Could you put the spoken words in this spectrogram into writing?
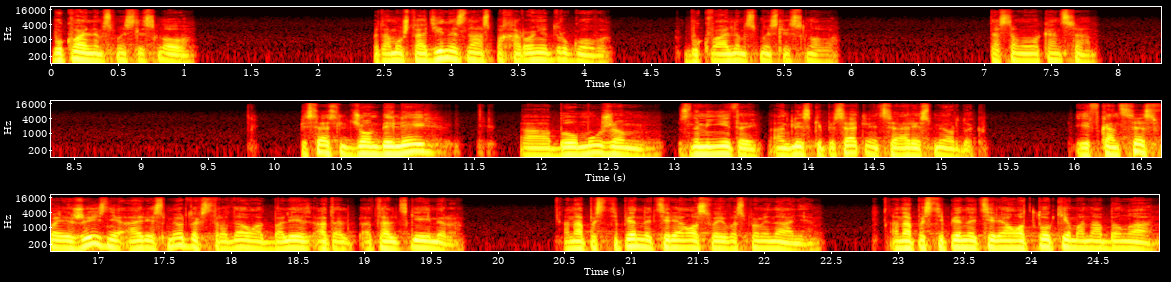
В буквальном смысле слова. Потому что один из нас похоронит другого. В буквальном смысле слова. До самого конца. Писатель Джон Беллей а, был мужем знаменитой английской писательницы Арис Мёрдок. И в конце своей жизни Арис Мёрдок страдала от, болез... от, от Альцгеймера. Она постепенно теряла свои воспоминания. Она постепенно теряла то, кем она была.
